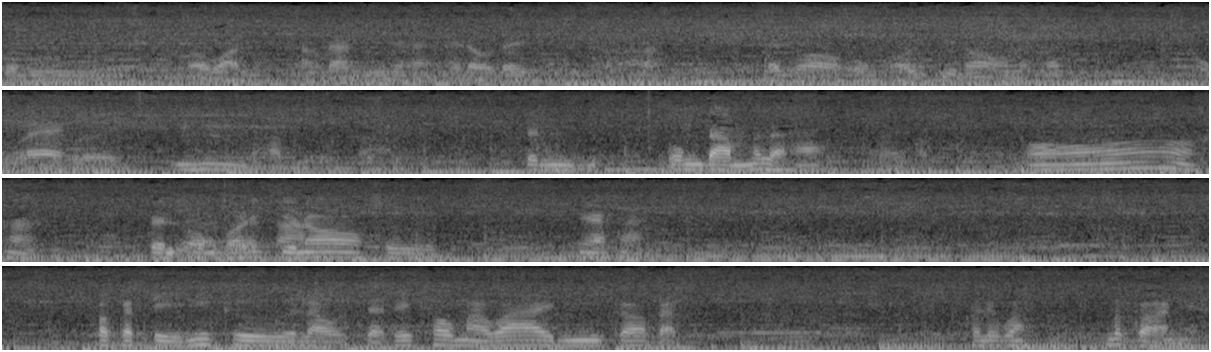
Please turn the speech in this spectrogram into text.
จะมีประวัติทางด้านนี้นะฮะให้เราได้ศึกษา แล้วก็องค์ออริจินอลนะครับ องค์แรกเลยอืมนะครับเป็นองค์ดำนั่นเหรอฮะใช่ครับ อ๋อฮะเป็นองค์ออริจินอลคือเนี่ยค่ะ ปกตินี่คือเราจะได้เข้ามาไหว้นี่ก็แบบเขาเรียกว่าเมื่อก่อนเนี่ย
